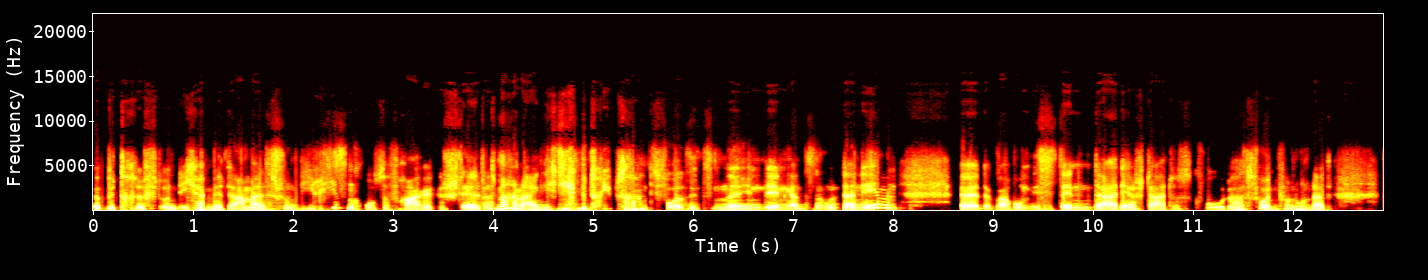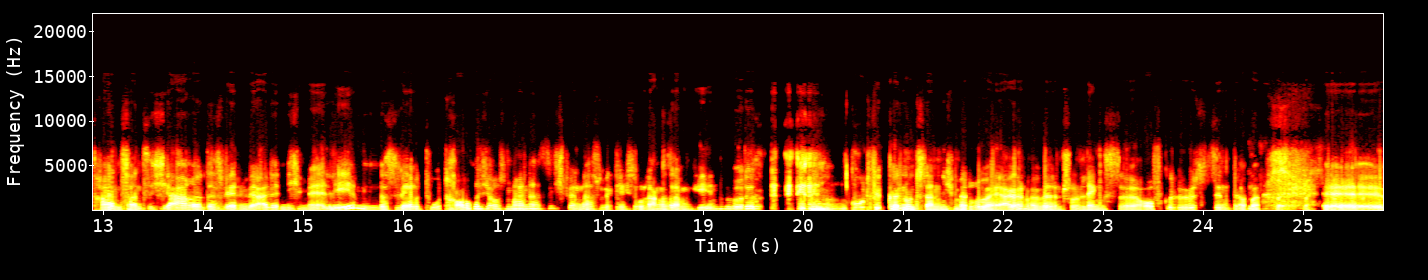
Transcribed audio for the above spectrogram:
äh, betrifft. Und ich habe mir damals schon die riesengroße Frage gestellt, was machen eigentlich die Betriebsratsvorsitzenden in den ganzen Unternehmen? Äh, warum ist denn da der Status quo? Du hast vorhin von 123 Jahren, das werden wir alle nicht mehr erleben. Das wäre todtraurig aus meiner Sicht, wenn das wirklich so langsam gehen würde. Gut, wir können uns dann nicht mehr darüber ärgern, weil wir dann schon längst äh, aufgelöst sind. Aber äh,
